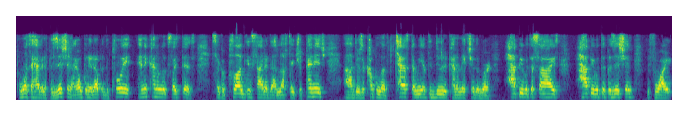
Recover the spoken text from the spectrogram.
but once I have it in position, I open it up and deploy it, and it kind of looks like this. It's like a plug inside of that left atrial appendage. Uh, there's a couple of tests that we have to do to kind of make sure that we're happy with the size, happy with the position before I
